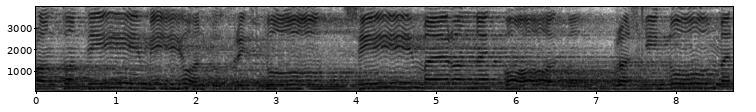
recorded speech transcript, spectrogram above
σταυρών των τίμιων του Χριστού σήμερον εκ πόθου προσκυνούμεν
